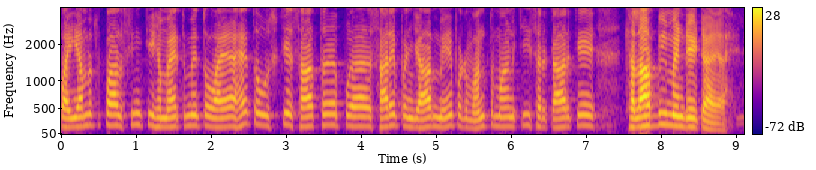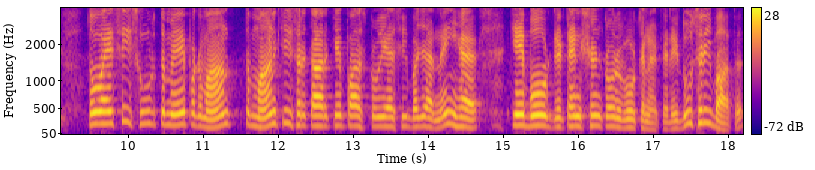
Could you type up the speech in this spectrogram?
भाई अमृतपाल सिंह की हमायत में तो आया है तो उसके साथ सारे पंजाब में भगवंत मान की सरकार के खिलाफ भी मैंडेट आया है। तो ऐसी सूरत में भगवंत मान की सरकार के पास कोई ऐसी वजह नहीं है कि वो डिटेंशन को रिवोट करे। दूसरी बात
